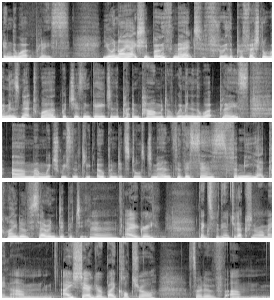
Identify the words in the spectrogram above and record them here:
in the workplace. You and I actually both met through the Professional Women's Network, which is engaged in the empowerment of women in the workplace um, and which recently opened its doors to men. So this is, for me, a kind of serendipity. I agree. Thanks for the introduction, Romaine. Um, I share your bicultural sort of um,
